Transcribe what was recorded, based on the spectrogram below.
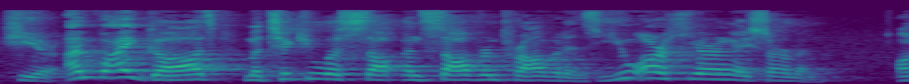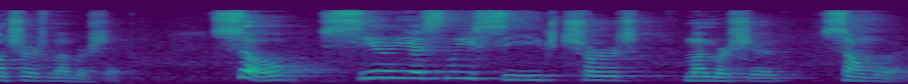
here. And by God's meticulous and sovereign providence, you are hearing a sermon on church membership. So, seriously seek church membership somewhere.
